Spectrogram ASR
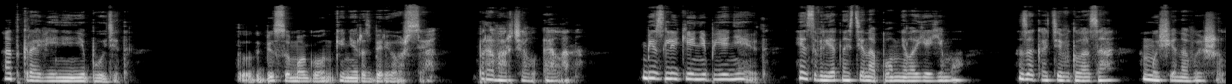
откровений не будет. «Тут без самогонки не разберешься», – проворчал Эллен. «Безликие не пьянеют», – из вредности напомнила я ему. Закатив глаза, мужчина вышел.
